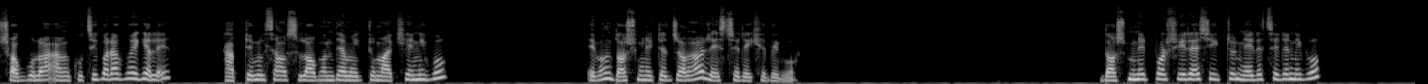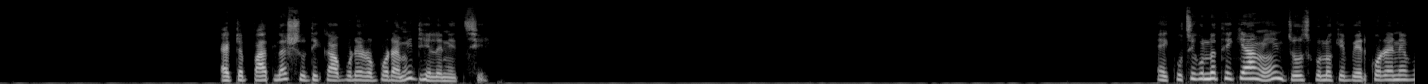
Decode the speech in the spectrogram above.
সবগুলো আমি কুচি করা হয়ে গেলে হাফ টেবিল চামচ লবণ দিয়ে আমি একটু মাখিয়ে নিব এবং দশ মিনিটের জন্য রেস্টে রেখে দেব। দশ মিনিট পর ফিরে এসে একটু নেড়ে ছেড়ে নিব। একটা পাতলা সুতি কাপড়ের ওপর আমি ঢেলে নিচ্ছি। এই কুচিগুলো থেকে আমি জুসগুলোকে বের করে নেব।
